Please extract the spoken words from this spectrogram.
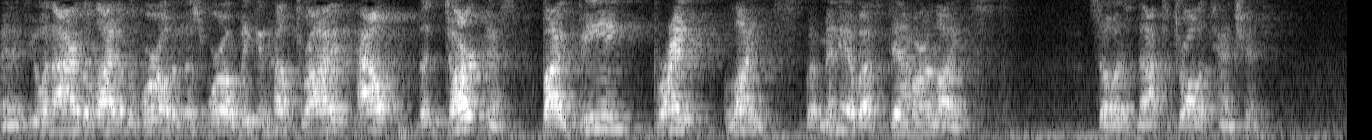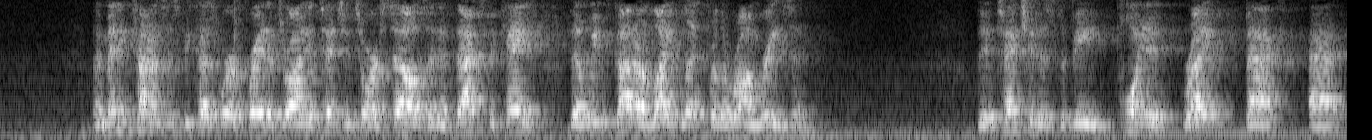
And if you and I are the light of the world in this world, we can help drive out the darkness by being bright lights. But many of us dim our lights so as not to draw attention. And many times it's because we're afraid of drawing attention to ourselves. And if that's the case, then we've got our light lit for the wrong reason. The attention is to be pointed right back at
